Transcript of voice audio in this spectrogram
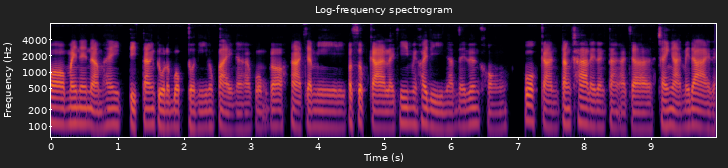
ก็ไม่แนะนำให้ติดตั้งตัวระบบตัวนี้ลงไปนะครับผมก็อาจจะมีประสบการณ์อะไรที่ไม่ค่อยดีนะครับในเรื่องของ วกการตั้งค่าอะไรต่างๆ อาจจะใช้งานไม่ได้อะไร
